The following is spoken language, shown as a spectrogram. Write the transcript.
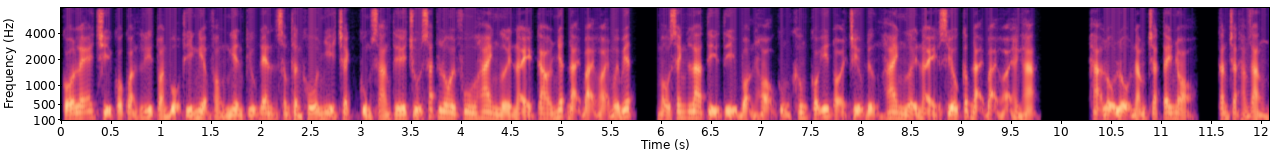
có lẽ chỉ có quản lý toàn bộ thí nghiệm phòng nghiên cứu đen xâm thần khố nhị trạch cùng sáng thế chủ sắt lôi phu hai người này cao nhất đại bại hoại mới biết, màu xanh la tỷ tỷ bọn họ cũng không có ít ỏi chịu đựng hai người này siêu cấp đại bại hoại hành hạ. Hạ lộ lộ nắm chặt tay nhỏ, cắn chặt hàm răng,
